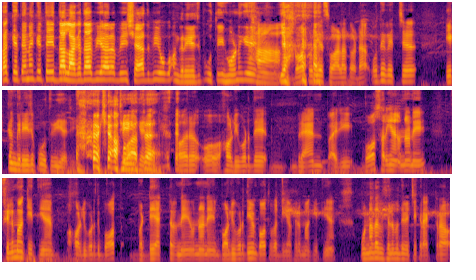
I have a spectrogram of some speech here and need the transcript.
ਤਾਂ ਕਿਤੇ ਨਾ ਕਿਤੇ ਇਦਾਂ ਲੱਗਦਾ ਵੀ ਯਾਰ ਵੀ ਸ਼ਾਇਦ ਵੀ ਉਹ ਅੰਗਰੇਜ਼ ਭੂਤੀ ਹੋਣਗੇ। ਹਾਂ ਬਹੁਤ ਵਧੀਆ ਸਵਾਲ ਆ ਤੁਹਾਡਾ। ਉਹਦੇ ਵਿੱਚ ਇੱਕ ਅੰਗਰੇਜ਼ ਭੂਤ ਵੀ ਹੈ ਜੀ। ਕੀ ਬਾਤ ਹੈ। ਔਰ ਉਹ ਹਾਲੀਵੁੱਡ ਦੇ ਬ੍ਰੈਂਡ ਭਾਜੀ ਬਹੁਤ ਸਾਰੀਆਂ ਉਹਨਾਂ ਨੇ ਫਿਲਮਾਂ ਕੀਤੀਆਂ। ਹਾਲੀਵੁੱਡ ਦੇ ਬਹੁਤ ਵੱਡੇ ਐਕਟਰ ਨੇ ਉਹਨਾਂ ਨੇ ਬਾਲੀਵੁੱਡ ਦੀਆਂ ਬਹੁਤ ਵੱਡੀਆਂ ਫਿਲਮਾਂ ਕੀਤੀਆਂ। ਉਹਨਾਂ ਦਾ ਵੀ ਫਿਲਮ ਦੇ ਵਿੱਚ ਕਰੈਕਟਰ ਆ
